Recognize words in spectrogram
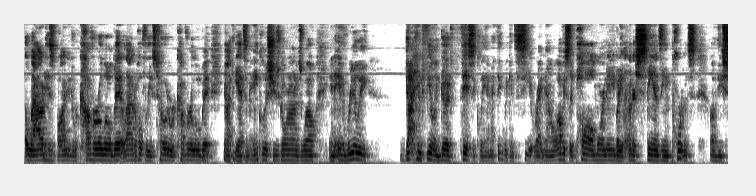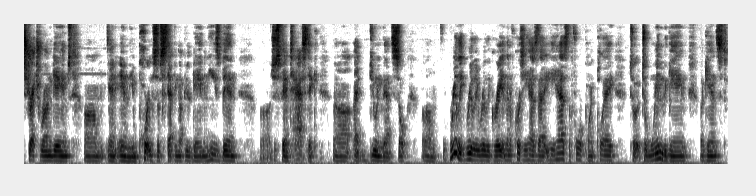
allowed his body to recover a little bit, allowed hopefully his toe to recover a little bit. You know, I think he had some ankle issues going on as well, and, and really got him feeling good physically, and I think we can see it right now. Obviously, Paul, more than anybody, understands the importance of these stretch run games um, and, and the importance of stepping up your game, and he's been uh, just fantastic uh, at doing that. So, um, really, really, really great. And then, of course, he has that he has the four point play to, to win the game against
